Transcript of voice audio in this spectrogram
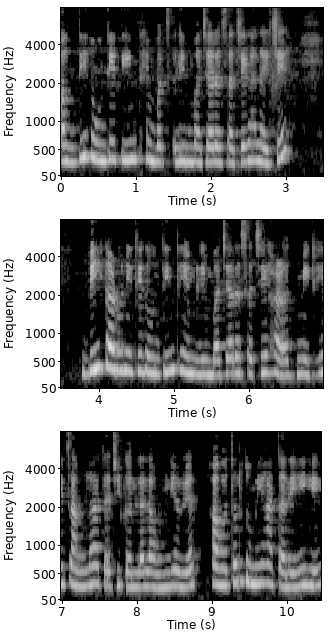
अगदी दोन ते तीन थेंबच लिंबाच्या रसाचे घालायचे. बी काढून इथे दोन तीन थेंब लिंबाच्या रसाचे हळद मीठ हे चांगलं आता चिकनला लावून घेऊयात. हवं तर तुम्ही हातानेही हे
